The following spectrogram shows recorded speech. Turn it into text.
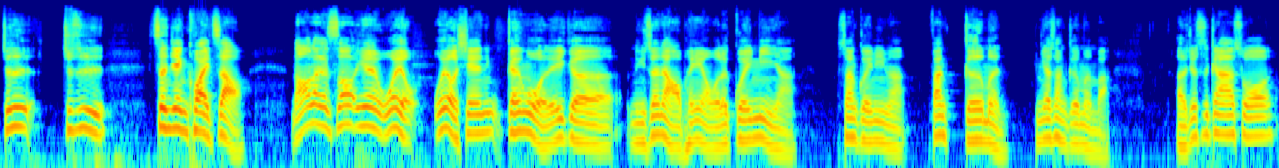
就是就是证件快照。然后那个时候，因为我有我有先跟我的一个女生的好朋友，我的闺蜜啊，算闺蜜吗？算哥们，应该算哥们吧。呃，就是跟她说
